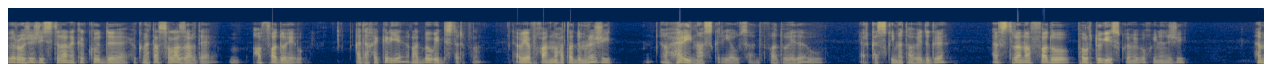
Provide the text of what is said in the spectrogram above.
vê rojê jî straneke ku di hikûmeta Salazar de a Fadoyê û qedexe kiriye ra dibe wê distire filan. Tabi ev xanima heta dimire jî herî nas kiriye wisa di Fadoyê de û her kes qîmeta wê digire. Ev strana Fado Portugîz ku em ê bixwînin jî Hem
